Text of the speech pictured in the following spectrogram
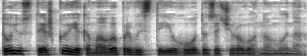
тою стежкою, яка мала привести його до зачарованого млина.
